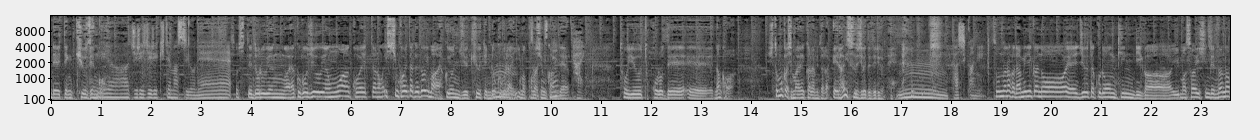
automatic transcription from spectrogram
0.9前後。いやーじりじり来てますよね。そしてドル円が150円は超えたのが一瞬超えたけど今は149.6ぐらい、うん今この瞬間で。ね。はい。というところで、えーなんか一昔前から見たらえらい数字が出てるよね、うーん 確かに。そんな中でアメリカの、えー住宅ローン金利が今最新で7%、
